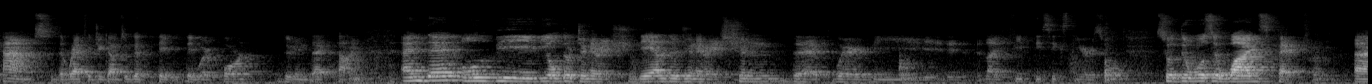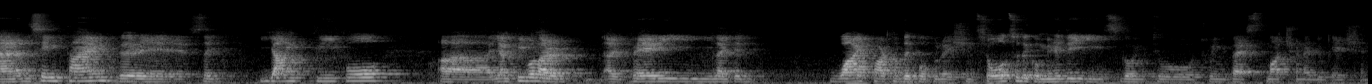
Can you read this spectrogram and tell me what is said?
camps, the refugee camps, because they, they were born during that time. And then all the, the older generation, the elder generation that were the, the, like 50, 60 years old. So there was a wide spectrum. And at the same time, there is like young people. Uh, young people are, are very like a wide part of the population. So also the community is going to, to invest much in education.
